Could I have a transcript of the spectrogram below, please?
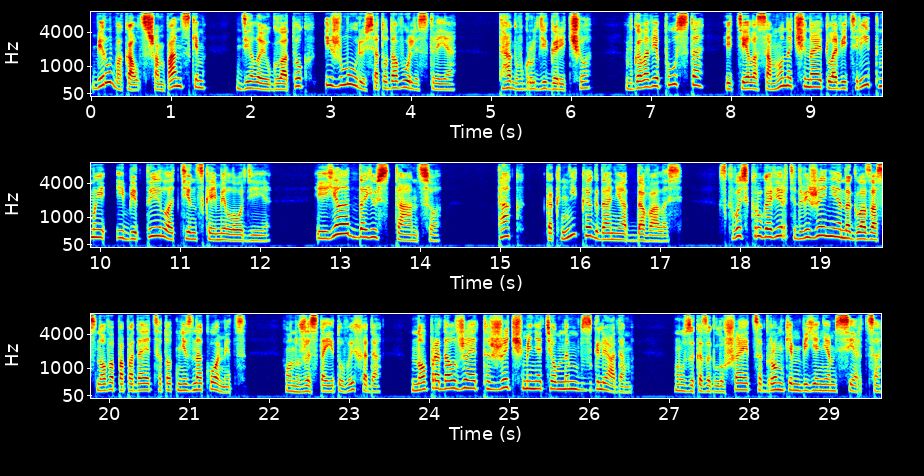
Беру бокал с шампанским, делаю глоток и жмурюсь от удовольствия. Так в груди горячо, в голове пусто, и тело само начинает ловить ритмы и биты латинской мелодии. И я отдаюсь танцу — так, как никогда не отдавалась. Сквозь круговерть движения на глаза снова попадается тот незнакомец. Он уже стоит у выхода, но продолжает сжечь меня темным взглядом. Музыка заглушается громким биением сердца.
